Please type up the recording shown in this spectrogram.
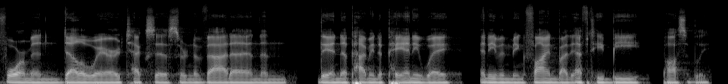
form in Delaware, Texas, or Nevada, and then they end up having to pay anyway and even being fined by the FTB possibly.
